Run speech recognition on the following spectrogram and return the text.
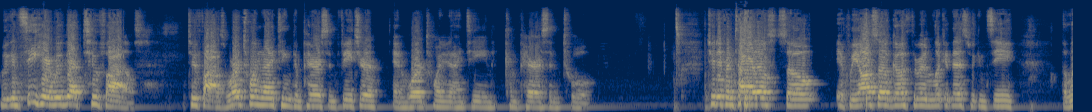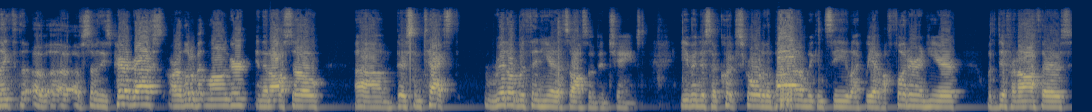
we can see here we've got two files two files, Word 2019 comparison feature and Word 2019 comparison tool. Two different titles, so if we also go through and look at this, we can see the length of, of, of some of these paragraphs are a little bit longer, and then also um, there's some text riddled within here that's also been changed. Even just a quick scroll to the bottom, we can see like we have a footer in here with different authors.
